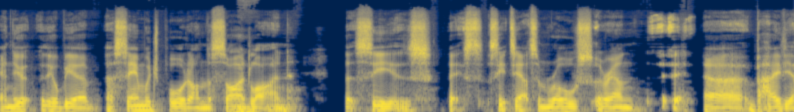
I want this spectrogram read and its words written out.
and there, there'll be a, a sandwich board on the sideline that says that sets out some rules around uh, behaviour.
